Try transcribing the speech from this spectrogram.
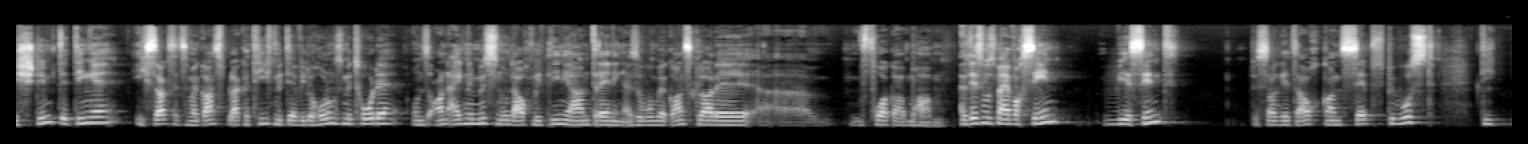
bestimmte Dinge, ich sage es jetzt mal ganz plakativ, mit der Wiederholungsmethode uns aneignen müssen und auch mit linearem Training, also wo wir ganz klare äh, Vorgaben haben. Also das muss man einfach sehen. Wir sind, das sage ich jetzt auch ganz selbstbewusst, die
